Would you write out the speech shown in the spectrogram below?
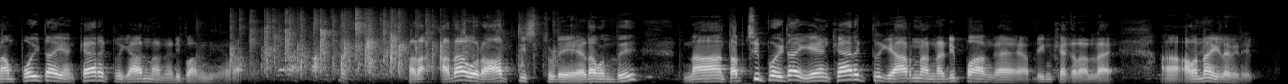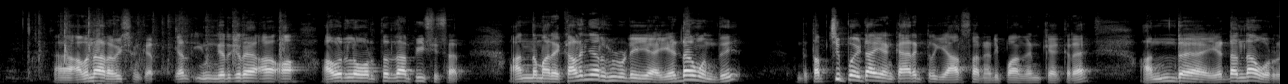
நான் போயிட்டா என் கேரக்டர் யார் நான் நடிப்பாருன்னு கேட்குறான் அதான் அதான் ஒரு ஆர்டிஸ்டுடைய இடம் வந்து நான் தப்பிச்சு போயிட்டா என் கேரக்டருக்கு யாருன்னா நடிப்பாங்க அப்படின்னு கேட்குறான்ல அவன் தான் இளவேனில். அவன் தான் ரவிசங்கர். இங்கே இருக்கிற அவரில் ஒருத்தர் தான் பிசி சார். அந்த மாதிரி கலைஞர்களுடைய இடம் வந்து அந்த தப்பிச்சு போயிட்டா என் கேரக்டருக்கு யார் சார் நடிப்பாங்கன்னு கேட்குற அந்த இடம் தான் ஒரு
